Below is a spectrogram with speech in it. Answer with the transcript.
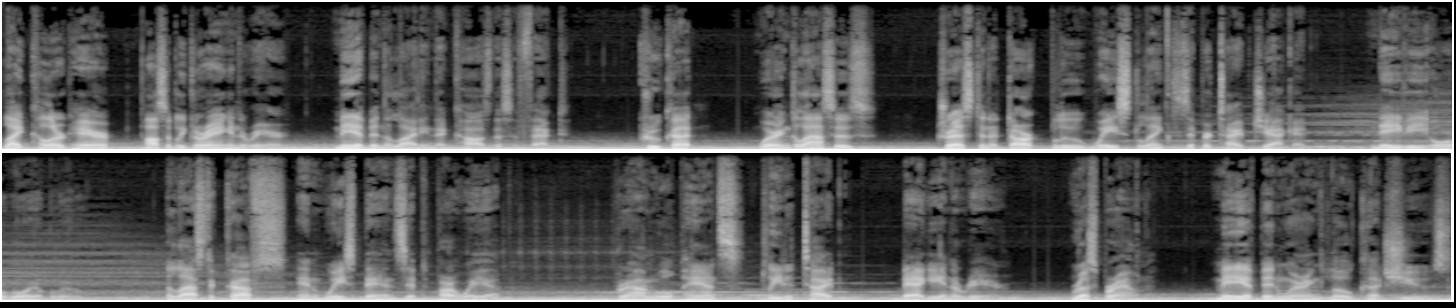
light colored hair, possibly graying in the rear. May have been the lighting that caused this effect. Crew cut, wearing glasses, dressed in a dark blue waist length zipper type jacket, navy or royal blue. Elastic cuffs and waistband zipped partway up. Brown wool pants, pleated tight, baggy in the rear. Rust brown, may have been wearing low cut shoes.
